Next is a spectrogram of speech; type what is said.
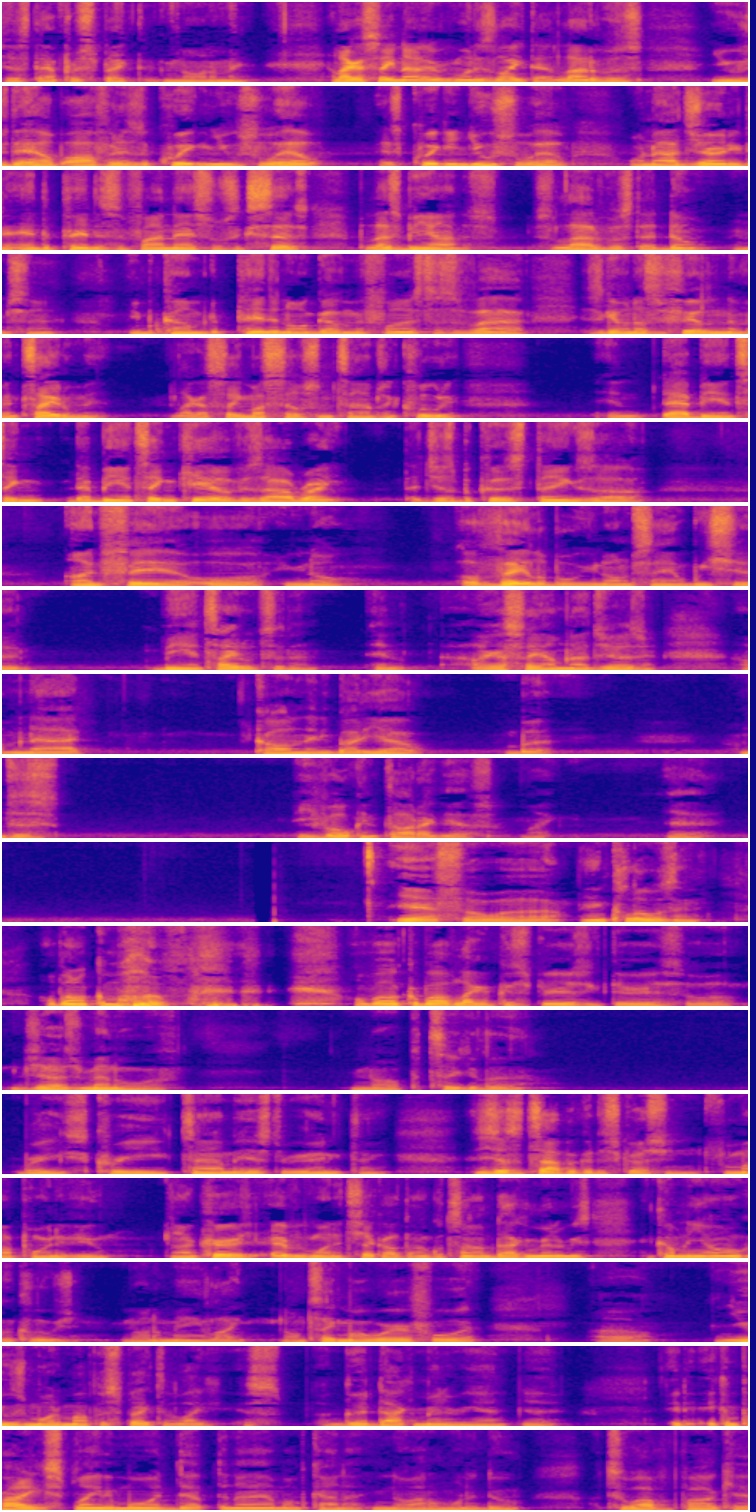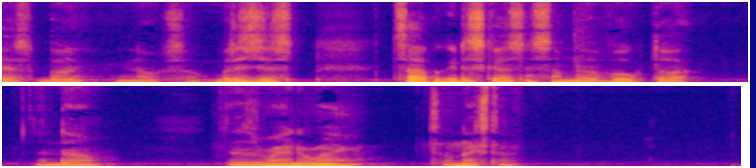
just that perspective, you know what I mean? And like I say, not everyone is like that. A lot of us use the help offered as a quick and useful help, as quick and useful help on our journey to independence and financial success. But let's be honest, there's a lot of us that don't. You know what I'm saying? We become dependent on government funds to survive. It's giving us a feeling of entitlement, like I say myself sometimes included. And that being taken that being taken care of is our right. That just because things are unfair or, you know, available, you know what I'm saying, we should be entitled to them. And like I say, I'm not judging. I'm not calling anybody out, but I'm just evoking thought, I guess. Like, yeah. Yeah, so uh in closing, hope I don't come off hope I don't come off like a conspiracy theorist or judgmental of, you know, a particular race, creed, time of history, or anything. It's just a topic of discussion from my point of view. I encourage everyone to check out the Uncle Tom documentaries and come to your own conclusion. You know what I mean? Like, don't take my word for it. Uh, and use more of my perspective. Like, it's a good documentary, and yeah, it it can probably explain it more in depth than I am. I'm kind of, you know, I don't want to do a two hour podcast it, you know. So, but it's just topic of discussion, something to evoke thought, and um, this is Rain to Rain. Till next time.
